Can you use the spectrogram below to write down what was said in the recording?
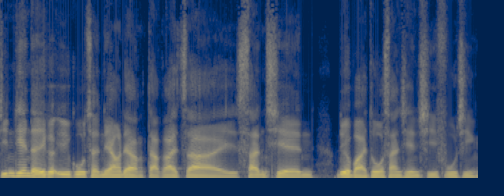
今天的一个预估成交量大概在三千六百多、三千七附近。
